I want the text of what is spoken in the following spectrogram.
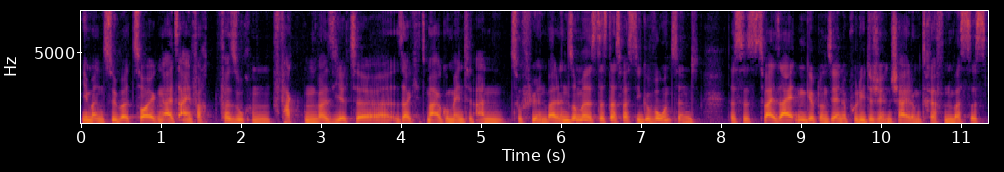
jemanden zu überzeugen, als einfach versuchen, faktenbasierte, sage ich jetzt mal, Argumente anzuführen. Weil in Summe ist das das, was sie gewohnt sind, dass es zwei Seiten gibt und sie eine politische Entscheidung treffen. Was das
